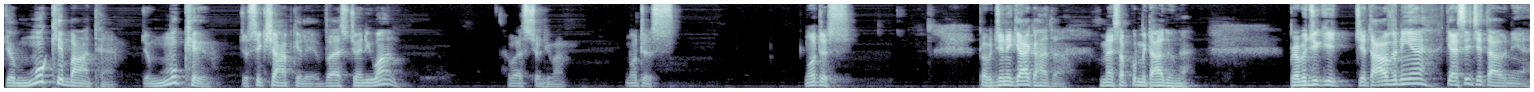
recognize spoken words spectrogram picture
जो मुख्य बात है जो मुख्य, जो शिक्षा आपके लिए verse twenty one verse twenty one notice notice प्रभु जी ने क्या कहा था? मैं सबको मिटा दूँगा। प्रभु जी की चेतावनियाँ कैसी चेतावनियाँ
